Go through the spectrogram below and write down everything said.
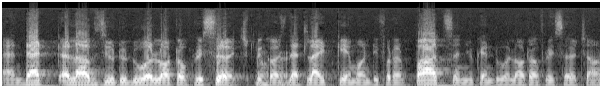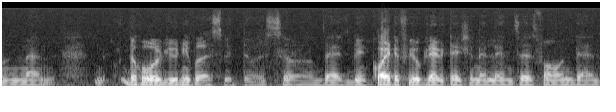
And that allows you to do a lot of research because Okay. that light came on different paths and you can do a lot of research on uh, the whole universe with those. So there's been quite a few gravitational lenses found and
